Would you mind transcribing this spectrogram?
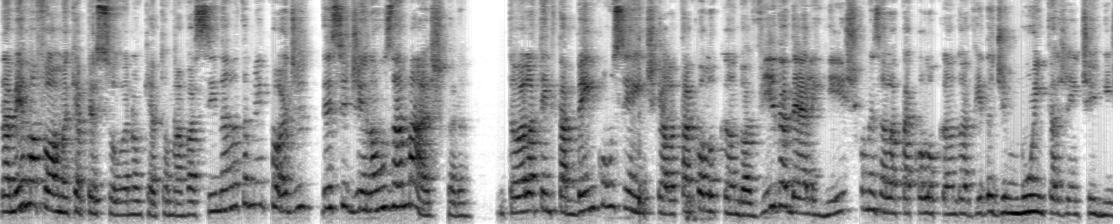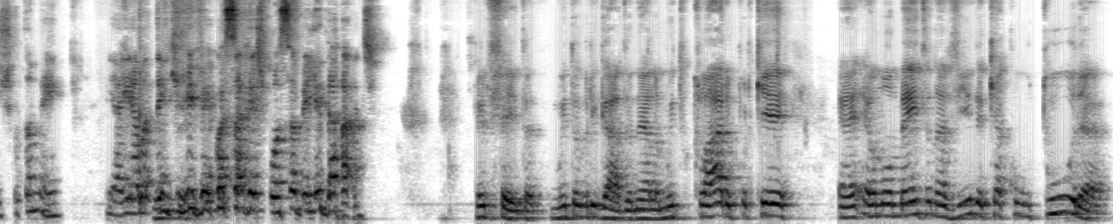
da mesma forma que a pessoa não quer tomar vacina, ela também pode decidir não usar máscara. Então, ela tem que estar bem consciente que ela está colocando a vida dela em risco, mas ela está colocando a vida de muita gente em risco também. E aí ela tem que viver com essa responsabilidade. Perfeita. Muito obrigado, Nela. Muito claro, porque é, é, um momento na vida que a cultura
